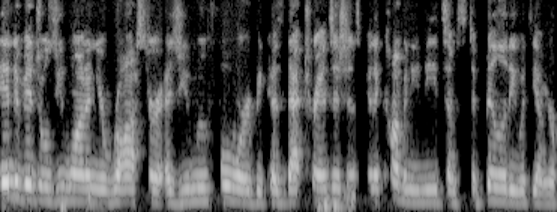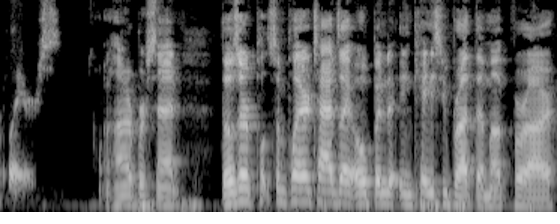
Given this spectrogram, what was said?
individuals you want on your roster as you move forward because that transition is going to come and you need some stability with younger players. 100%. Those are some player tabs I opened in case you brought them up for our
